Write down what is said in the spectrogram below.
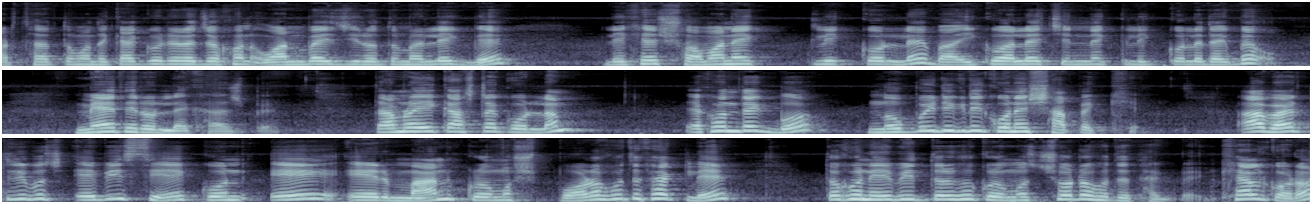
অর্থাৎ তোমাদের ক্যালকুলেটারে যখন ওয়ান বাই জিরো তোমরা লিখবে, লিখে সমানে ক্লিক করলে বা ইকুয়ালে চিহ্নে ক্লিক করলে দেখবে ম্যাথ লেখা আসবে। তা আমরা এই কাজটা করলাম। এখন দেখব নব্বই ডিগ্রি কোণের সাপেক্ষে। আবার ত্রিভুজ এবিসি এ কোণ এ এর মান ক্রমশ বড় হতে থাকলে তখন এবির দৈর্ঘ্য ক্রমশ ছোট হতে থাকবে। খেয়াল করো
